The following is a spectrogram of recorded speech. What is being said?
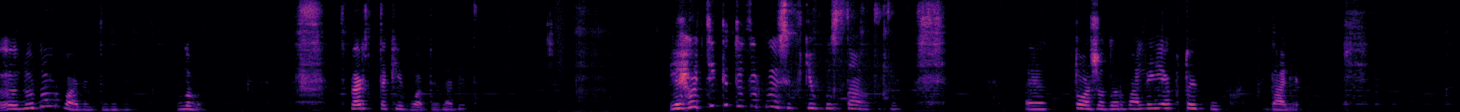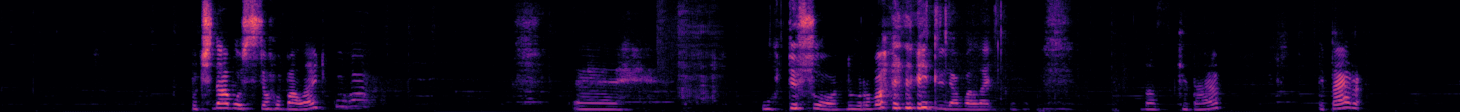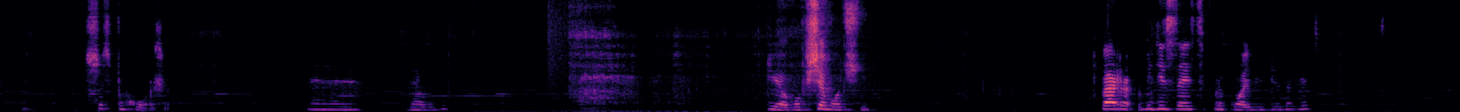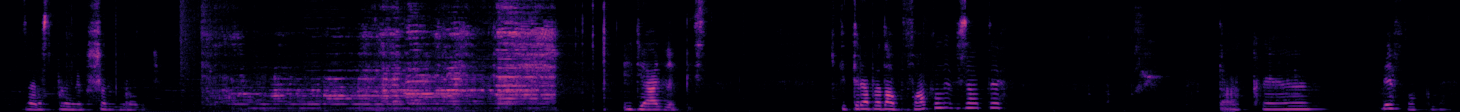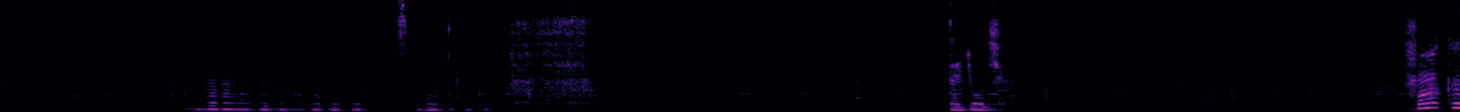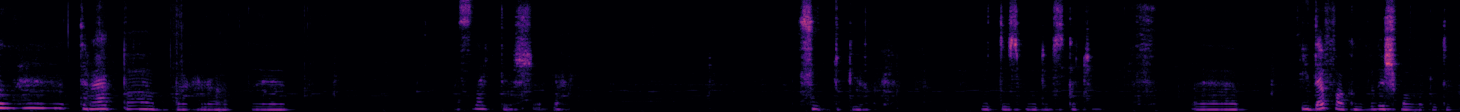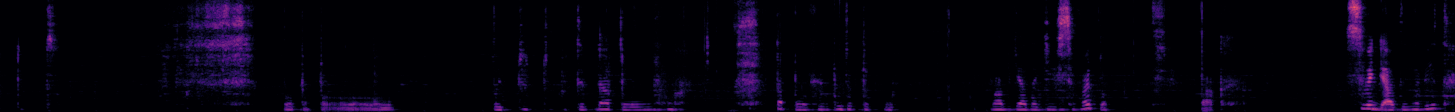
Е, Ну, нормально динаміт. Ну, тепер такий вот динаміт. Я його тільки доторкнувся, хотів поставити. тут. Е, Тоже нормальний, як той куб. Далі. Почнемо з цього маленького. Е... Ух ти що, нормальний для маленького. Нас кидає. Тепер щось похоже. Е... Де воно? Ні, вообще мощні. Тепер мені здається прикольний динаміт. Зараз провірю, що він робить. Ідеальна пісня. Тільки треба нам факели взяти. Так, е... де факели? Співайте факели. Та йой. Факели треба брати. Знайти себе. Що таке? Тут будемо скачати. Е, і де факел? Вони ж мали бути тут. По-по-по. Тут буде надовго. Та пофіг, буде таку. Вам, я надіюся, видно. Так. Свиня динаміт.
